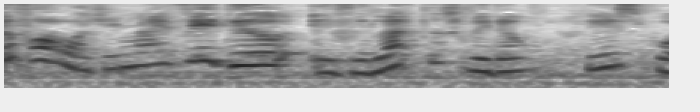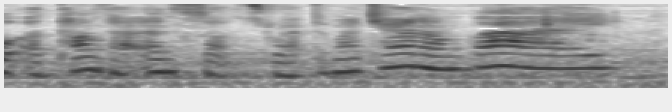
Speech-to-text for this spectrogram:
you for watching my video. If you like this video, please put a thumbs up and subscribe to my channel. Bye.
